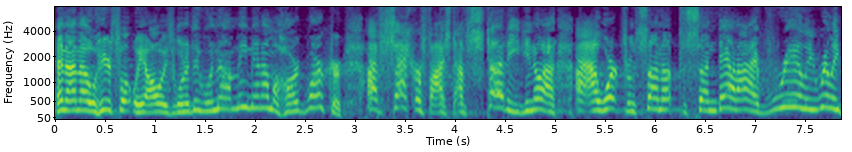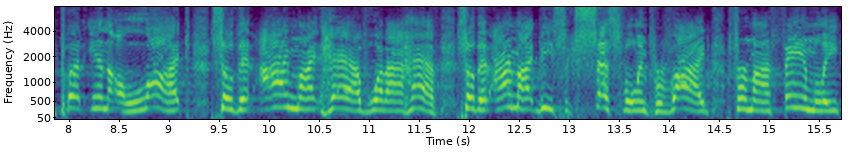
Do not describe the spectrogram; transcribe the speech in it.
And I know here's what we always want to do. Well, not me, man. I'm a hard worker. I've sacrificed. I've studied. You know, I, I work from sun up to sundown. I've really, really put in a lot so that I might have what I have, so that I might be successful and provide for my family.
